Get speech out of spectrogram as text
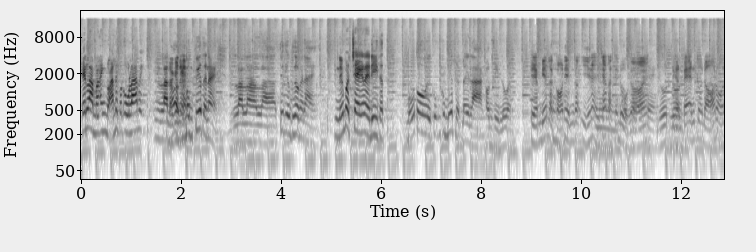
cái làm mà anh đoán được con Olaf ấy là nó ở cái cái này. bông tuyết này này là là là tuyết yêu thương này này. Nếu mà che cái này đi thật bố tôi cũng không biết được đây là con gì luôn. Thì em biết là có thêm gợi ý này chắc là sẽ đủ Ok, rồi. ok, good, good. cần vẽ ăn cỡ đó thôi.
